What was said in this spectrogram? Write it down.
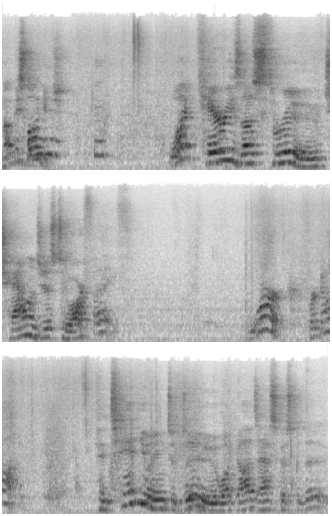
not be sluggish. What carries us through challenges to our faith? Work for God. Continuing to do what God's asked us to do.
